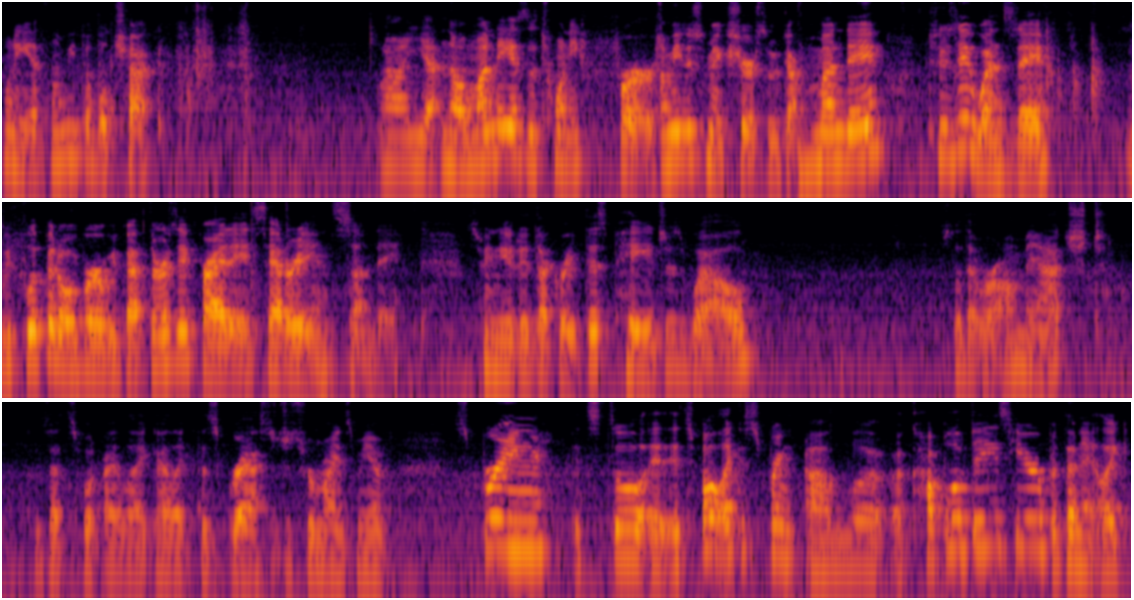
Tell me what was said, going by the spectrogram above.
20th. Let me double check. Uh, yeah, no, Monday is the 21st. Let me just make sure. So we've got Monday, Tuesday, Wednesday. We flip it over. We've got Thursday, Friday, Saturday, and Sunday. So we need to decorate this page as well so that we're all matched because that's what I like. I like this grass. It just reminds me of spring. It's still, it, it's felt like a spring uh, a couple of days here, but then it like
